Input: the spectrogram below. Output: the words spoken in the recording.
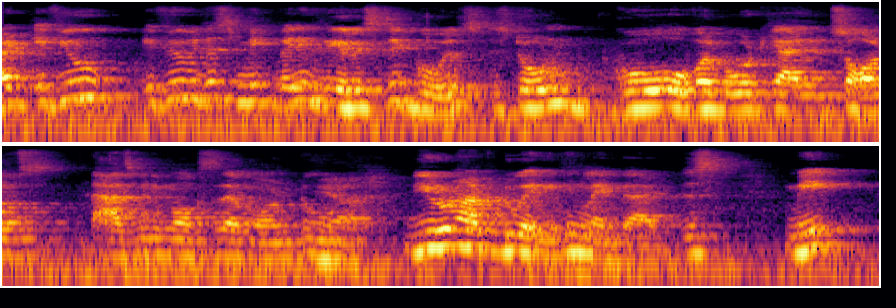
But if you if you just make very realistic goals, just don't go overboard. Yeah, I'll solve as many mocks as I want to. Yeah. You don't have to do anything like that. Just make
